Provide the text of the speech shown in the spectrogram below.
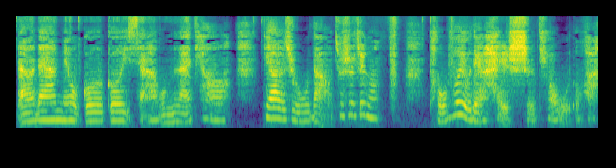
然后大家没有勾的勾一下，我们来跳第二支舞蹈，就是这个头发有点还湿，跳舞的话。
